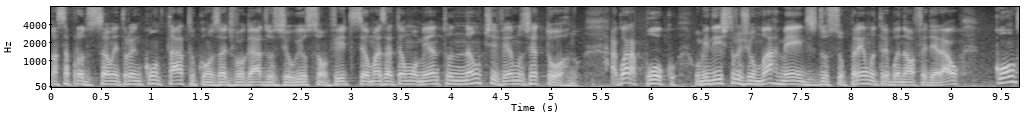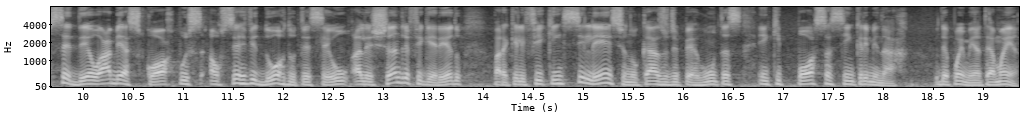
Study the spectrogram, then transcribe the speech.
Nossa produção entrou em contato com os advogados de Wilson Witzel, mas até o momento não tivemos retorno. Agora há pouco, o ministro Gilmar Mendes, do Supremo Tribunal Federal, concedeu habeas corpus ao servidor do TCU, Alexandre Figueiredo, para que ele fique em silêncio no caso de perguntas em que possa se incriminar. O depoimento é amanhã.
